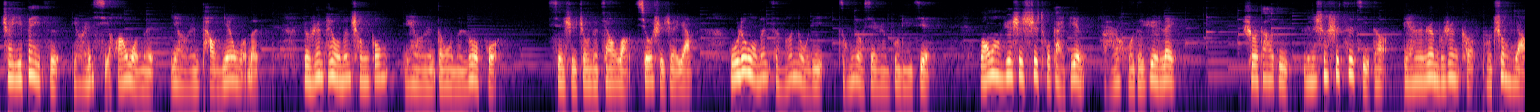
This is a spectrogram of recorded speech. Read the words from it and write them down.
这一辈子，有人喜欢我们，也有人讨厌我们；有人陪我们成功，也有人等我们落魄。现实中的交往就是这样，无论我们怎么努力，总有些人不理解。往往越是试图改变，反而活得越累。说到底，人生是自己的，别人认不认可不重要。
